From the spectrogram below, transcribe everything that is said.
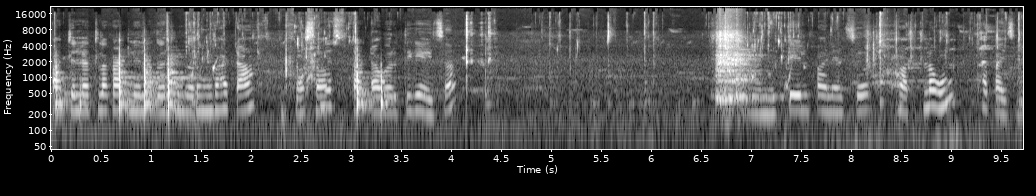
पातेल्यातला काढलेला गरम गरम घाटा असा ताटावरती घ्यायचा आणि तेल पाण्याचं हात लावून थापायचं.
